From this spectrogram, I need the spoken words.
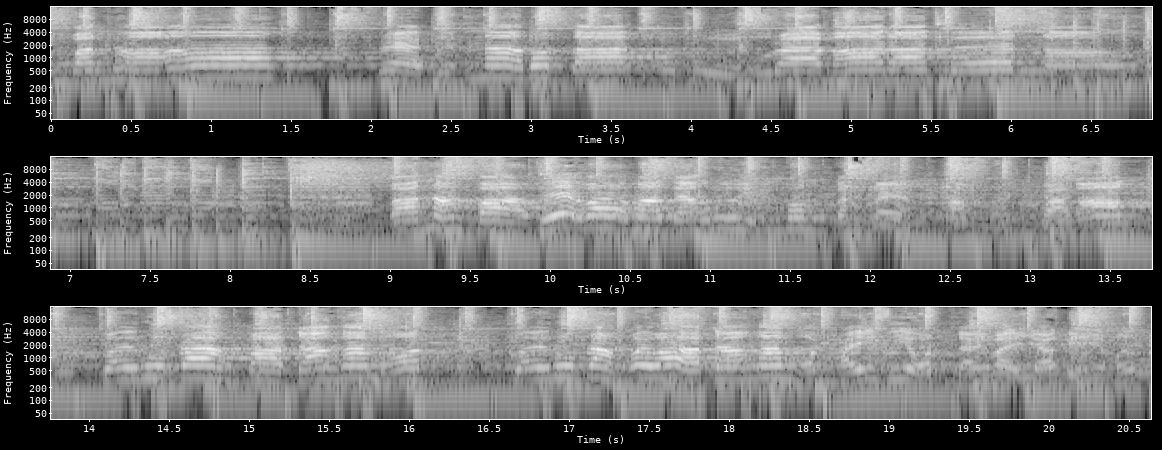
เกี่ยวปัญหาแรกเห็นหน้าพบตา ก็ชื่นอุรามานานแสนนานป่านนางป่าเทวามาแต่งรือหินพมกันแกล้งทำให้ว่างามสวยรูปร่างบาดจางงามหมดสวยรูปร่างไว้ว่าจางงามหมดไผที่อดใจไว้อยากดีมือไป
